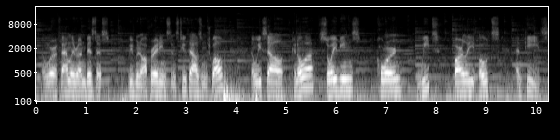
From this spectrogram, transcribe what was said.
and we're a family run business. We've been operating since 2012 and we sell canola, soybeans, corn, wheat, barley, oats, and peas.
